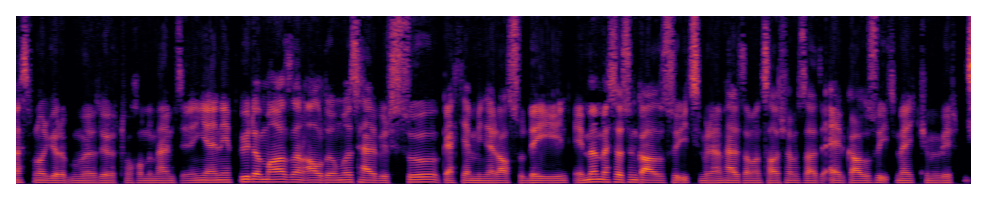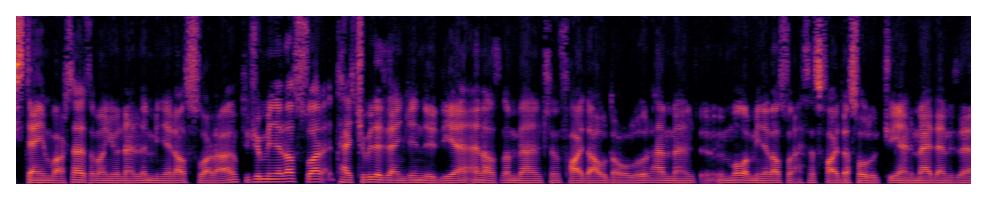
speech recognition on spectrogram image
Məhz buna görə bu mövzuya toxundum həmçinin. Yəni bir də mağazadan aldığımız hər bir su qətiyyən mineral su deyil. E, mən məsəl üçün qazlı su içmirəm. Hər zaman çalışıram sadəcə əgər qazlı su içmək kimi bir istəyim varsa, hər zaman yönəlirəm mineral sulara. Çünki mineral sular tərkibi də zəngindir deyə ən azından mənim üçün faydalı da olur. Həm mənim üçün ümumi olaraq mineral suların əsas faydası odur ki, yəni mədəmizə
